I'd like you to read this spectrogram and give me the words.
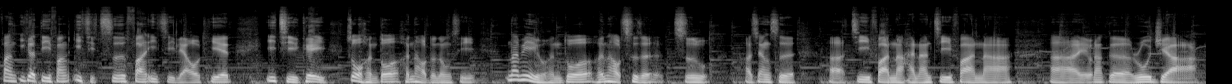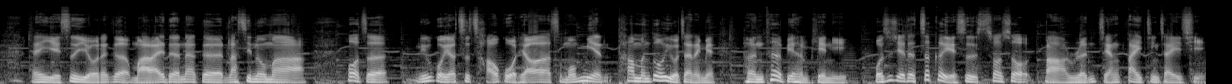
放一个地方，一起吃饭，一起聊天，一起可以做很多很好的东西。那边有很多很好吃的食物，好像是呃鸡饭呐，海南鸡饭呐。啊，有那个 Rojak，也是有那个马来的那个 nasi l m a 或者你如果要吃炒粿条啊，什么面，他们都有在里面，很特别，很便宜。我是觉得这个也是算是把人怎样带进在一起，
